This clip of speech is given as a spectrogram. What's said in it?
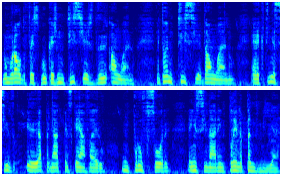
no mural do Facebook as notícias de há um ano. Então a notícia de há um ano que tinha sido eh, apanhado, penso que em Aveiro, um professor a ensinar em plena pandemia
